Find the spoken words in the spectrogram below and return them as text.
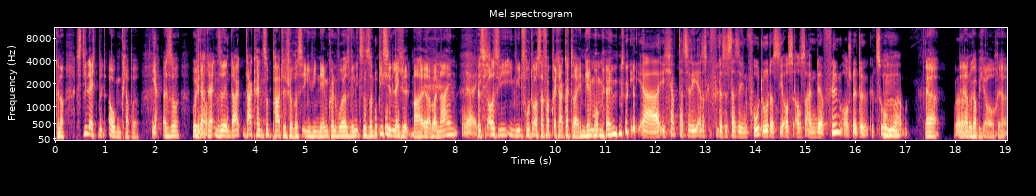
Genau. Stilecht mit Augenklappe. Ja. Also, wo ich genau. dachte, hätten sie denn da, da kein sympathischeres irgendwie nehmen können, wo er wenigstens so ein bisschen lächelt mal. Aber nein, ja, das sieht aus wie irgendwie ein Foto aus der Verbrechergatter in dem Moment. Ja, ich habe tatsächlich eher das Gefühl, das ist tatsächlich ein Foto, das sie aus, aus einem der Filmausschnitte gezogen hm. haben. Ja, ja. den Eindruck habe ich auch, ja.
